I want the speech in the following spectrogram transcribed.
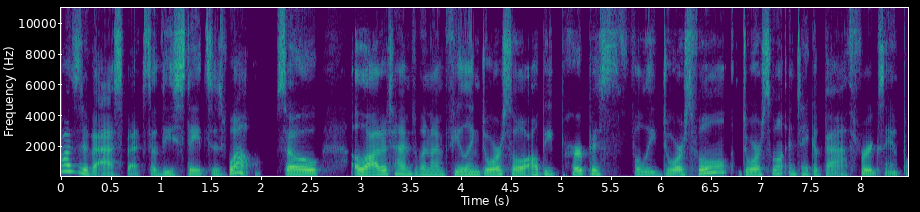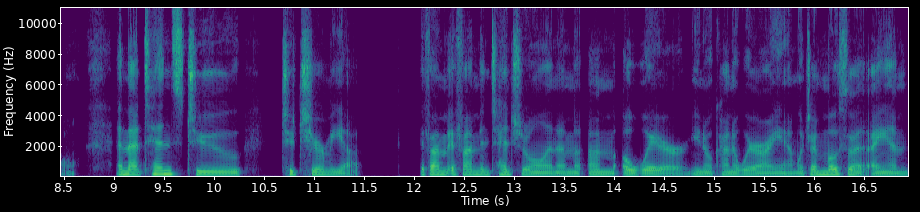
positive aspects of these states as well. So a lot of times when I'm feeling dorsal, I'll be purposefully dorsal, dorsal and take a bath, for example. And that tends to to cheer me up. If I'm if I'm intentional and I'm I'm aware, you know, kind of where I am, which I'm most I am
